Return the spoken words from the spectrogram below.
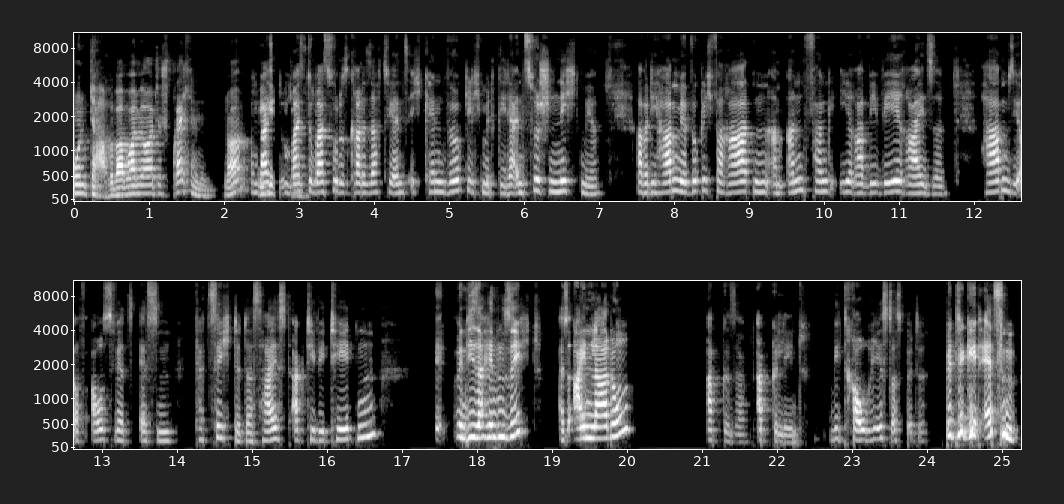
Und darüber wollen wir heute sprechen. Ne? Und, weißt, weißt, du was, wo du es gerade sagst, Jens? Ich kenne wirklich Mitglieder, inzwischen nicht mehr. Aber die haben mir wirklich verraten, am Anfang ihrer WW-Reise haben sie auf Auswärtsessen verzichtet. Das heißt, Aktivitäten äh, in dieser Hinsicht, also Einladung, abgesagt, abgelehnt. Wie traurig ist das bitte? Bitte geht essen.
